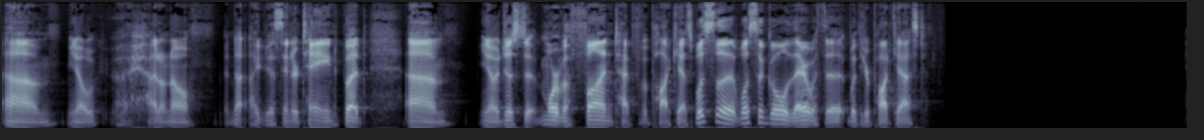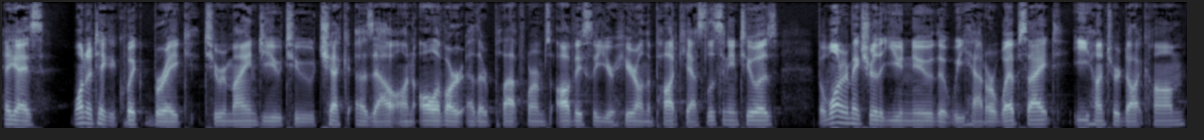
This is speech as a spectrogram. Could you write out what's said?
um, you know, I don't know, not, I guess entertained, but um, you know, just a, more of a fun type of a podcast. What's the what's the goal there with the with your podcast? Hey guys, want to take a quick break to remind you to check us out on all of our other platforms. Obviously, you're here on the podcast listening to us but wanted to make sure that you knew that we had our website, ehunter.com.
